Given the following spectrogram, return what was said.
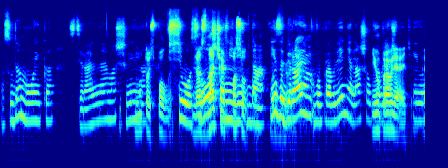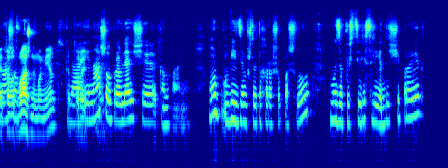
посудомойка, стиральная машина. Ну, то есть полностью. Все, Для с сдачи в ложками, посудку, да. И забираем в управление нашу И управляете. и Это нашего- вот важный момент, Да, который... и наша управляющая компания. Мы видим, что это хорошо пошло. Мы запустили следующий проект.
